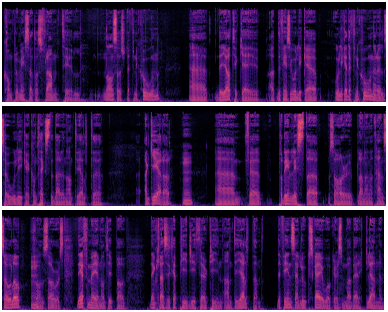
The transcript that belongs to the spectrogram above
kompromissat oss fram till någon sorts definition eh, Det jag tycker är ju att det finns ju olika, olika definitioner eller så här, olika kontexter där en antihjälte agerar mm. Eh, För på din lista så har du bland annat Han Solo Mm. från Star Wars Det för mig är någon typ av den klassiska PG-13 antihjälten Det finns en Luke Skywalker som bara verkligen är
